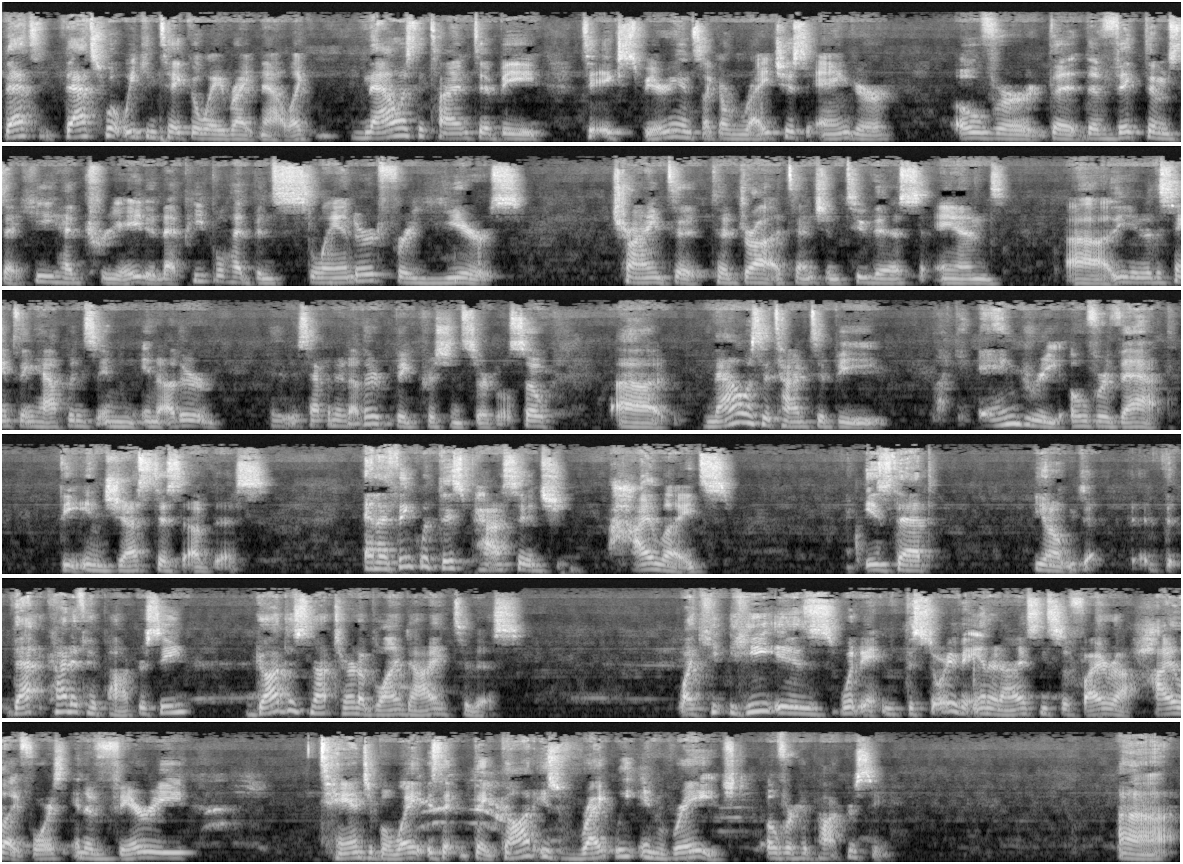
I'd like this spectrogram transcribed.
That's, that's what we can take away right now. Like now is the time to be, to experience like a righteous anger over the, the victims that he had created, that people had been slandered for years, trying to, to draw attention to this. And, uh, you know, the same thing happens in, in other, it's happened in other big Christian circles. So, uh, now is the time to be like angry over that, the injustice of this. And I think what this passage highlights is that, you know, th- that kind of hypocrisy God does not turn a blind eye to this. Like he, he is what the story of Ananias and Sapphira highlight for us in a very tangible way is that, that God is rightly enraged over hypocrisy. Uh,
